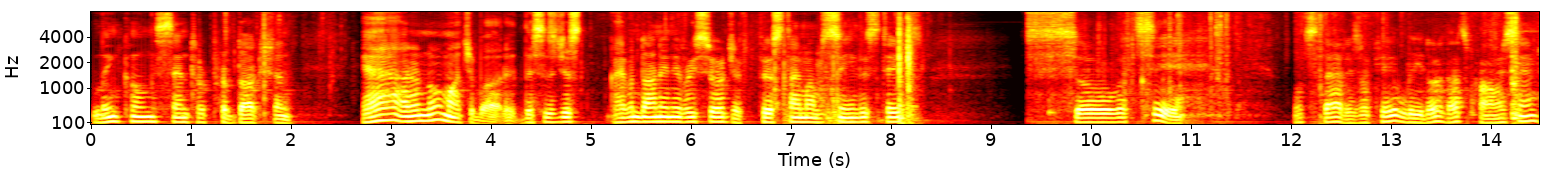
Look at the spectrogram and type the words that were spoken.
Lincoln Center Production. Yeah, I don't know much about it. This is just, I haven't done any research. It's first time I'm seeing this tapes. So let's see. What's that? Is okay, leader. That's promising.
